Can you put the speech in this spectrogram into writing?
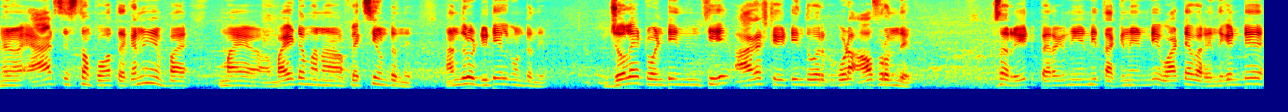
మేము యాడ్స్ ఇస్తాం పోతాయి. కానీ బయ- బయట మన ఫ్లెక్సీ ఉంటుంది. అందులో డీటెయిల్గా ఉంటుంది. జూలై ట్వంటీ నుంచి ఆగస్ట్ ఎయిటీన్త్ వరకు కూడా ఆఫర్ ఉంది. సో రేట్ పెరగనియండి తగ్గనియండి వాట్ ఎవర్ ఎందుకంటే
